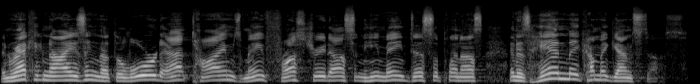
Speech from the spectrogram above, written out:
and recognizing that the Lord at times may frustrate us and he may discipline us and his hand may come against us.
